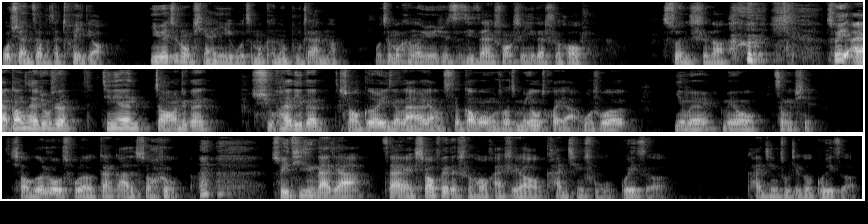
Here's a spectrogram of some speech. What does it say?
我选择把它退掉，因为这种便宜我怎么可能不占呢？我怎么可能允许自己在双十一的时候损失呢？所以，哎呀，刚才就是今天早上这个取快递的小哥已经来了两次，刚问我说怎么又退啊？我说因为没有赠品，小哥露出了尴尬的笑容。所以提醒大家，在消费的时候还是要看清楚规则，看清楚这个规则。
